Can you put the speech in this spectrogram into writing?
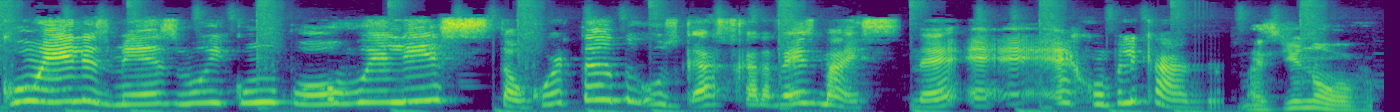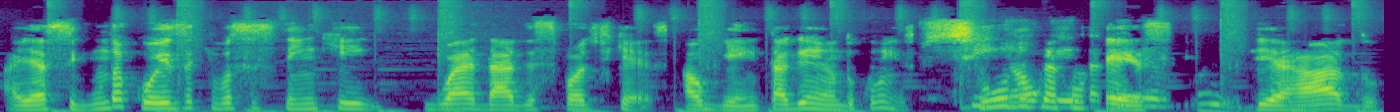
com eles mesmo e com o povo, eles estão cortando os gastos cada vez mais, né? É, é, é complicado. Mas, de novo, aí é a segunda coisa que vocês têm que guardar desse podcast. Alguém tá ganhando com isso. Sim, Tudo que tá acontece tá de errado,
